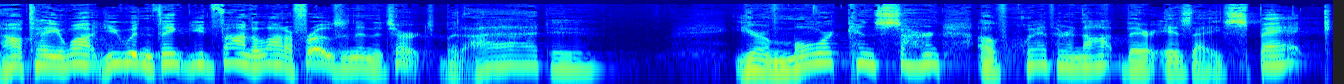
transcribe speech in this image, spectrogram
I'll tell you what, you wouldn't think you'd find a lot of frozen in the church, but I do. You're more concerned of whether or not there is a speck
